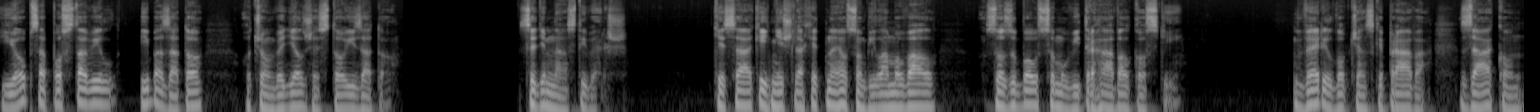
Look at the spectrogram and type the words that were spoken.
Job sa postavil iba za to, o čom vedel, že stojí za to. 17. verš Tesáky nešľachetného som vylamoval, zo zubov som mu vytrhával kosti. Veril v občanské práva, zákon,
